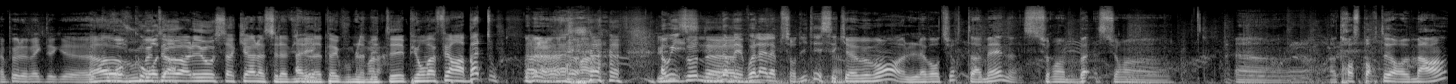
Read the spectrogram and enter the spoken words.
un peu le mec de euh, Ah, Kuro- vous mettez, allez Osaka, là c'est la ville Allez. de la paix que vous me la Voilà. mettez, et puis on va faire un bateau. Voilà. Une Ah oui, zone, non euh, mais voilà l'absurdité, c'est qu'à un moment, l'aventure t'amène sur un ba- sur un, un, un transporteur marin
